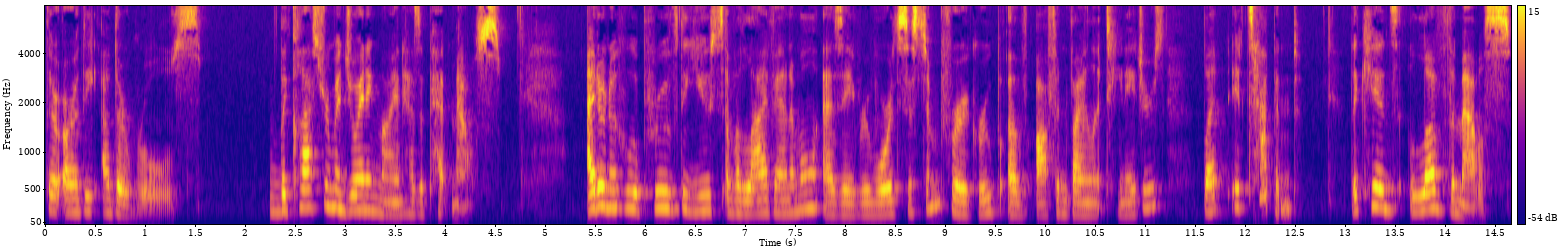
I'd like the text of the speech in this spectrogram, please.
there are the other rules. The classroom adjoining mine has a pet mouse. I don't know who approved the use of a live animal as a reward system for a group of often violent teenagers, but it's happened. The kids love the mouse.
